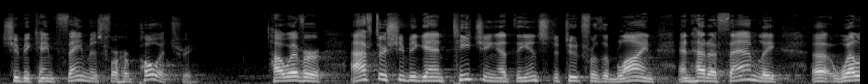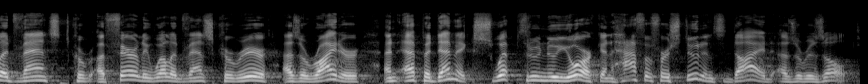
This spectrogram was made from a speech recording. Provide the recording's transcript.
she became famous for her poetry. However, after she began teaching at the Institute for the Blind and had a family, uh, well advanced, a fairly well advanced career as a writer, an epidemic swept through New York and half of her students died as a result.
